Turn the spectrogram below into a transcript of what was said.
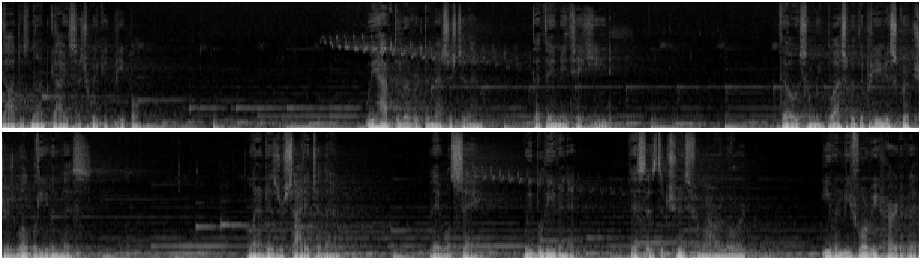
God does not guide such wicked people. We have delivered the message to them that they may take heed. Those whom we bless with the previous scriptures will believe in this. When it is recited to them, they will say, We believe in it. This is the truth from our Lord. Even before we heard of it,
